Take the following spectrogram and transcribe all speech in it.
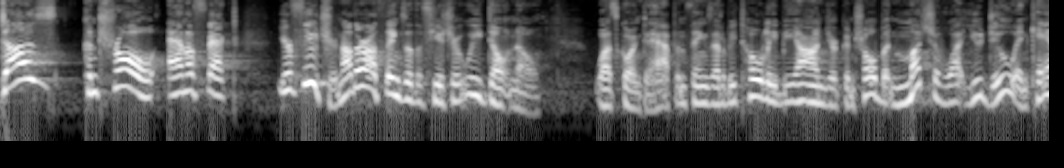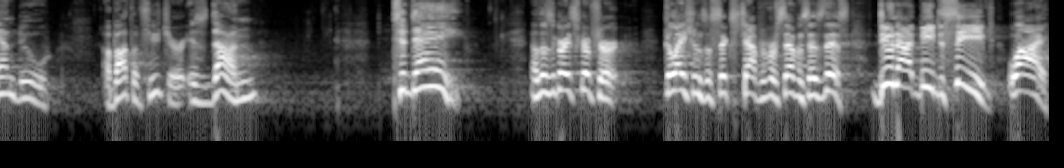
does control and affect your future. Now, there are things of the future we don't know what's going to happen, things that'll be totally beyond your control, but much of what you do and can do about the future is done today. Now, there's a great scripture. Galatians, the sixth chapter, verse 7 says this Do not be deceived. Why?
